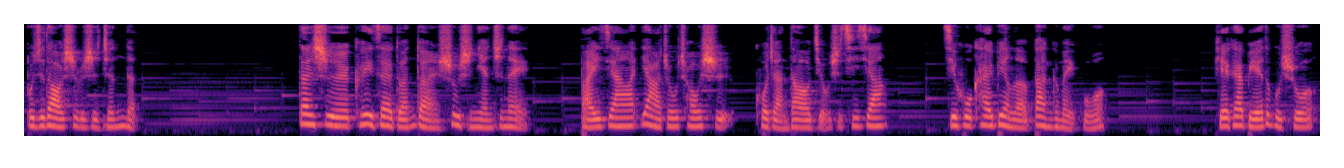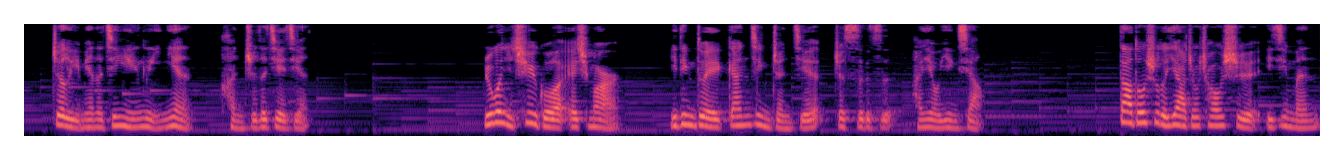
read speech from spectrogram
不知道是不是真的。但是可以在短短数十年之内，把一家亚洲超市扩展到九十七家。几乎开遍了半个美国。撇开别的不说，这里面的经营理念很值得借鉴。如果你去过 H m a r 一定对“干净整洁”这四个字很有印象。大多数的亚洲超市一进门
